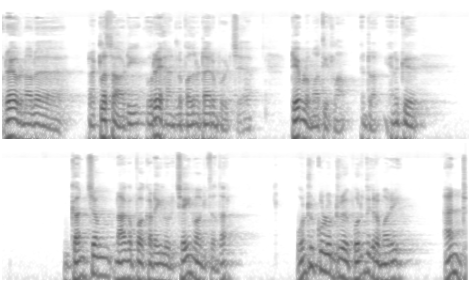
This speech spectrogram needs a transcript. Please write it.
ஒரே ஒரு நாள் ரெக்லஸாக ஆடி ஒரே ஹேண்டில் பதினெட்டாயிரம் போயிடுச்சு. டேபிளை மாற்றிடலாம் என்றார் எனக்கு கஞ்சம் நாகப்பா கடையில் ஒரு செயின் வாங்கி தந்தார். ஒன்றுக்குள் ஒன்று பொருந்துகிற மாதிரி அண்ட்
